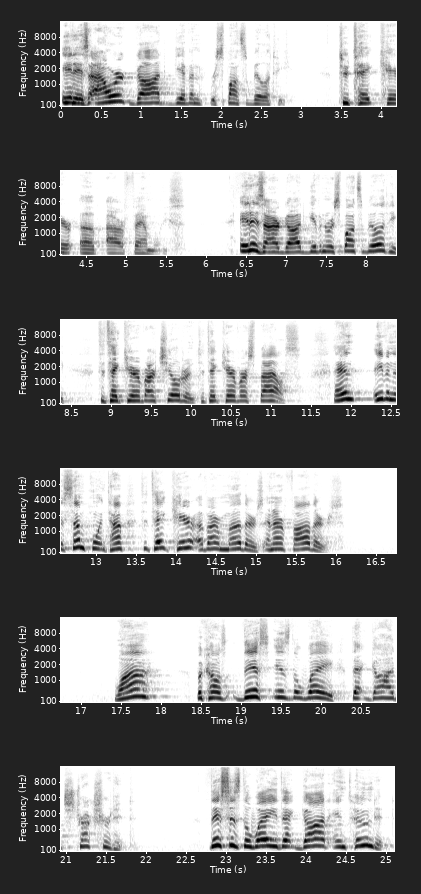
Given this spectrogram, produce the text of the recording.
It is our God given responsibility to take care of our families. It is our God given responsibility to take care of our children, to take care of our spouse, and even at some point in time, to take care of our mothers and our fathers. Why? Because this is the way that God structured it. This is the way that God intuned it.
